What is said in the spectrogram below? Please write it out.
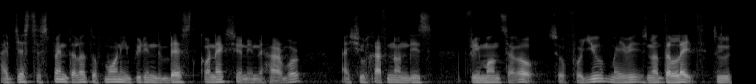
I've just spent a lot of money putting the best connection in the harbor. I should have known this three months ago. So for you, maybe it's not that late to,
